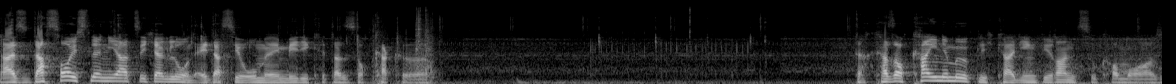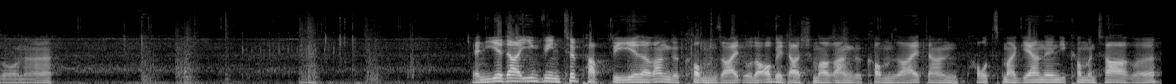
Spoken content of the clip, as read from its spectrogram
Also das Häuslen hier hat sich ja gelohnt. Ey, das hier oben im Medikit, das ist doch kacke. Da hast auch keine Möglichkeit, irgendwie ranzukommen oder so, ne? Wenn ihr da irgendwie einen Tipp habt, wie ihr da rangekommen seid oder ob ihr da schon mal rangekommen seid, dann haut's mal gerne in die Kommentare.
